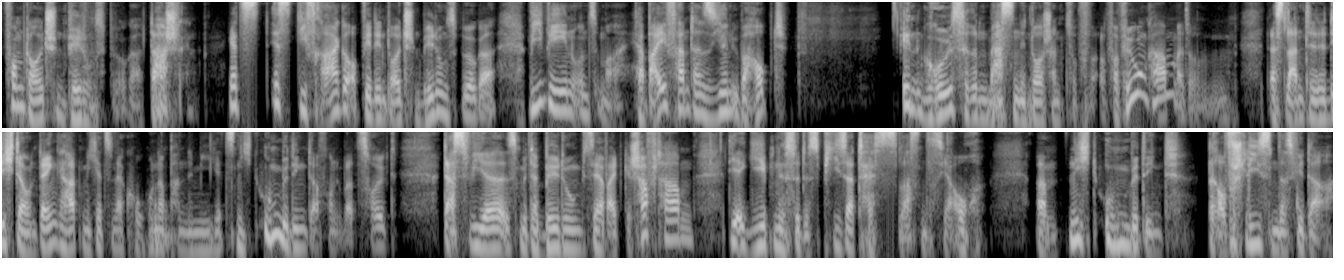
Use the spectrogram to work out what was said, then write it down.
vom deutschen Bildungsbürger darstellen. Jetzt ist die Frage, ob wir den deutschen Bildungsbürger, wie wir ihn uns immer herbeifantasieren, überhaupt in größeren Massen in Deutschland zur Verfügung haben. Also das Land der Dichter und Denker hat mich jetzt in der Corona-Pandemie jetzt nicht unbedingt davon überzeugt, dass wir es mit der Bildung sehr weit geschafft haben. Die Ergebnisse des PISA-Tests lassen das ja auch ähm, nicht unbedingt darauf schließen, dass wir da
